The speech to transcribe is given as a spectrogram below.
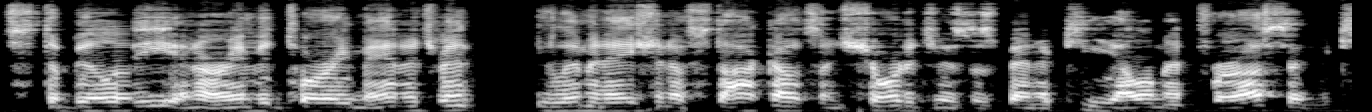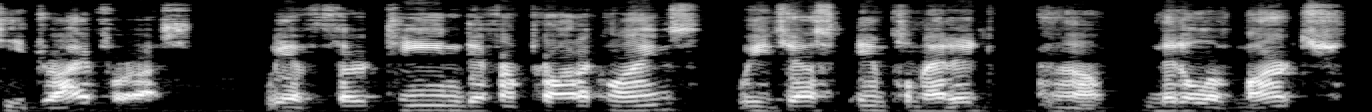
stability in our inventory management, elimination of stockouts and shortages has been a key element for us and a key drive for us. We have 13 different product lines. We just implemented uh, middle of March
